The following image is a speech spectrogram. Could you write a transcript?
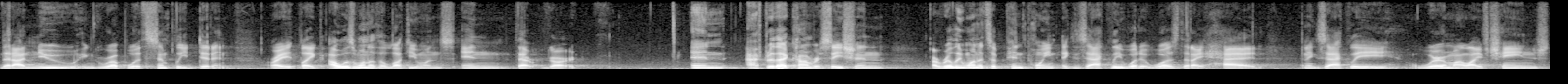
that I knew and grew up with simply didn't, right? Like I was one of the lucky ones in that regard. And after that conversation, I really wanted to pinpoint exactly what it was that I had and exactly where my life changed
